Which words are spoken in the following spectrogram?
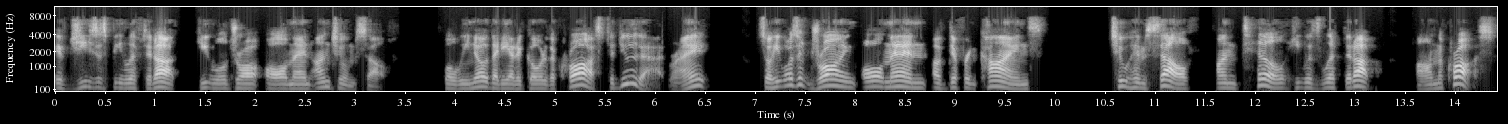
if Jesus be lifted up, he will draw all men unto himself. Well, we know that he had to go to the cross to do that, right? So he wasn't drawing all men of different kinds to himself until he was lifted up on the cross.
